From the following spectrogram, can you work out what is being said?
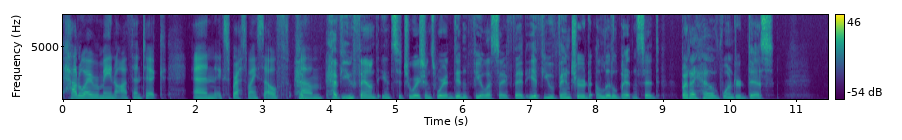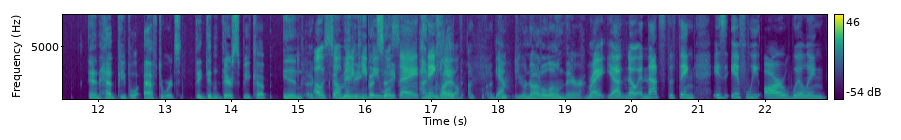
how do I remain authentic and express myself. Have, um, have you found in situations where it didn't feel as safe that if you ventured a little bit and said, "But I have wondered this," and had people afterwards. They didn't dare speak up in a Oh, so a many meeting, people but say, will say, I'm "Thank glad, you." uh, uh, Yeah. You're, you're not alone there. Right. Yeah. No, and that's the thing is if we are willing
